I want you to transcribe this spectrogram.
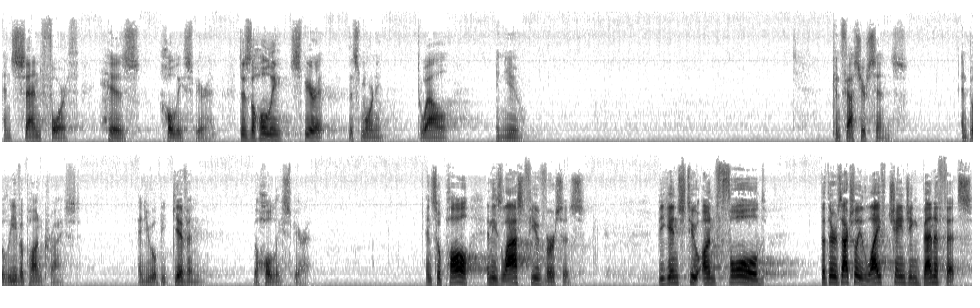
and send forth his Holy Spirit. Does the Holy Spirit this morning dwell in you. Confess your sins and believe upon Christ, and you will be given the Holy Spirit. And so, Paul, in these last few verses, begins to unfold that there's actually life changing benefits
